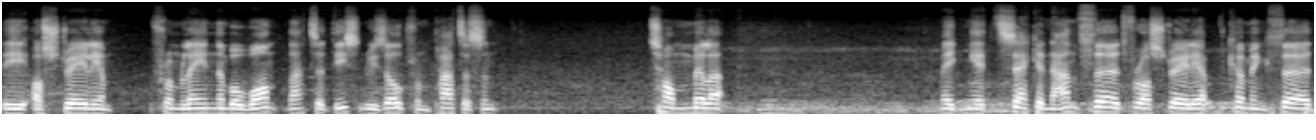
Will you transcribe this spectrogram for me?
the Australian from lane number one. That's a decent result from Patterson. Tom Miller making it second and third for Australia, coming third.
